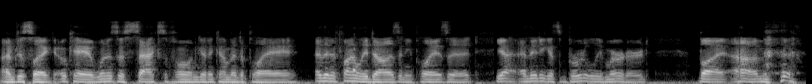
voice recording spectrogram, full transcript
I'm just like, okay, when is this saxophone gonna come into play? And then it finally does, and he plays it. Yeah, and then he gets brutally murdered. But um,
